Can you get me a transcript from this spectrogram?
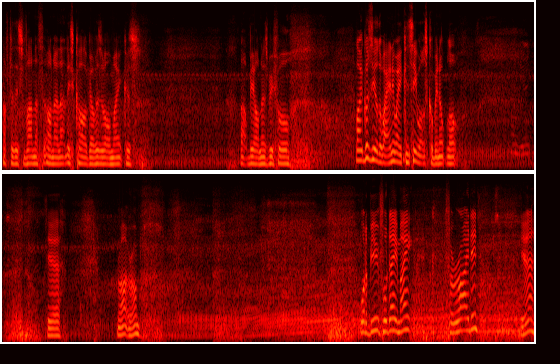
After this van, I oh no, let this car go as well, mate, because that'll be on us before. Well, it goes the other way anyway. You can see what's coming up, look. Yeah. Right, we're on. What a beautiful day, mate, for riding. Yeah.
